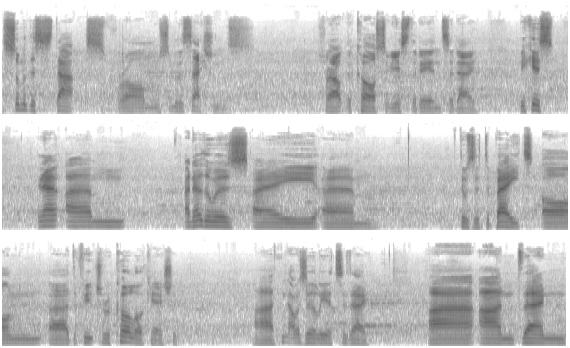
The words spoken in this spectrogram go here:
some of the stats from some of the sessions throughout the course of yesterday and today. Because, you know, um, I know there was a um, there was a debate on uh, the future of co-location. Uh, I think that was earlier today. Uh, and then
